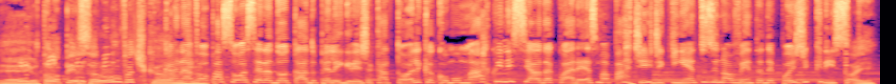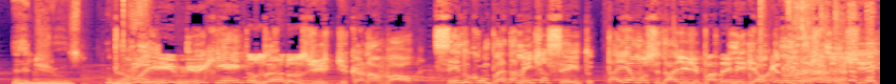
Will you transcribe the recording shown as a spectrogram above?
É, eu tava pensando no Vaticano. O carnaval já. passou a ser adotado pela Igreja Católica como marco inicial da quaresma a partir de 590 depois de Cristo. Tá aí, é religioso. Tá. Tamo aí, 1500 anos de, de carnaval sendo completamente aceito. Tá aí a mocidade de Padre Miguel que não me deixa mentir.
